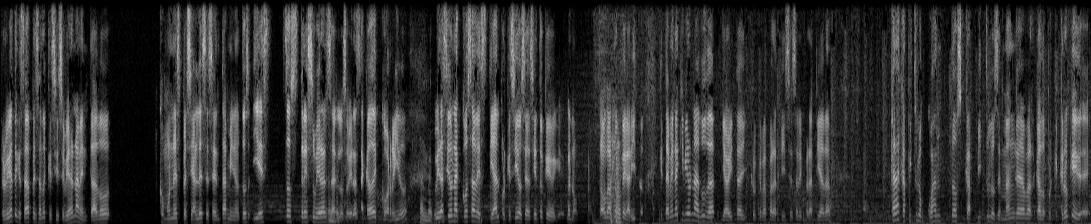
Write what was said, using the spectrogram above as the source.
pero fíjate que estaba pensando que si se hubieran aventado como un especial de 60 minutos y estos tres hubieran, sa- Ándale. los hubieran sacado de corrido, hubiera sido una cosa bestial, porque sí, o sea, siento que, bueno, todo va muy pegadito. Que también aquí viene una duda, y ahorita creo que va para ti, César, y para ti, Adam. Cada capítulo, ¿cuántos capítulos de manga ha abarcado? Porque creo que eh,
